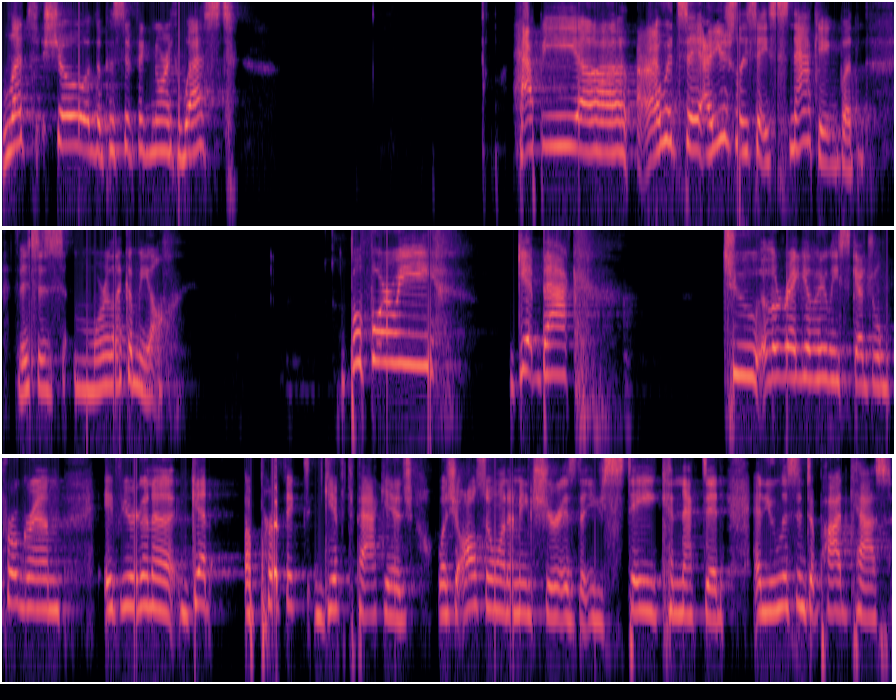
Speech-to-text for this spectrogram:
Let's show the Pacific Northwest happy uh i would say i usually say snacking but this is more like a meal. Before we get back to the regularly scheduled program, if you're going to get a perfect gift package, what you also want to make sure is that you stay connected and you listen to podcasts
